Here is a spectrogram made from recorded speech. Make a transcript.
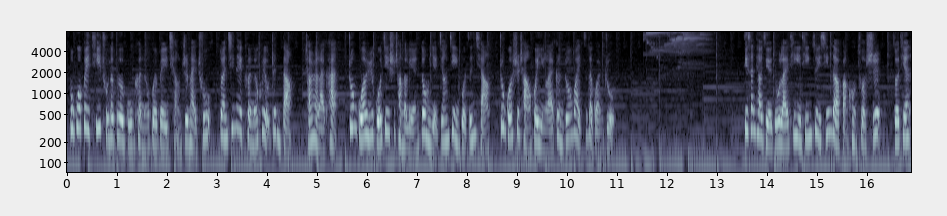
不过，被剔除的个股可能会被强制卖出，短期内可能会有震荡。长远来看，中国与国际市场的联动也将进一步增强，中国市场会引来更多外资的关注。第三条解读，来听一听最新的防控措施。昨天，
